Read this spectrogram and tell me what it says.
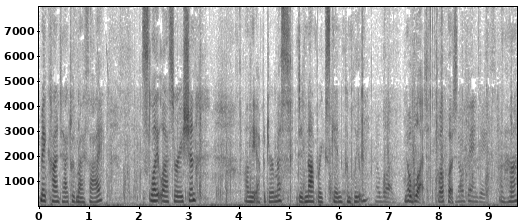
make contact with my thigh. Slight laceration on the epidermis. Did not break skin completely. No blood. No blood. Well put. No band-aids. Uh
